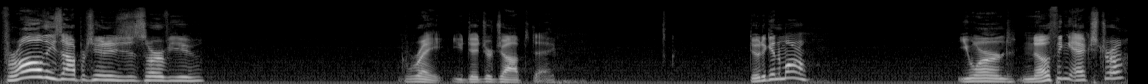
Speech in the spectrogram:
for all these opportunities to serve you. Great, you did your job today. Do it again tomorrow. You earned nothing extra.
